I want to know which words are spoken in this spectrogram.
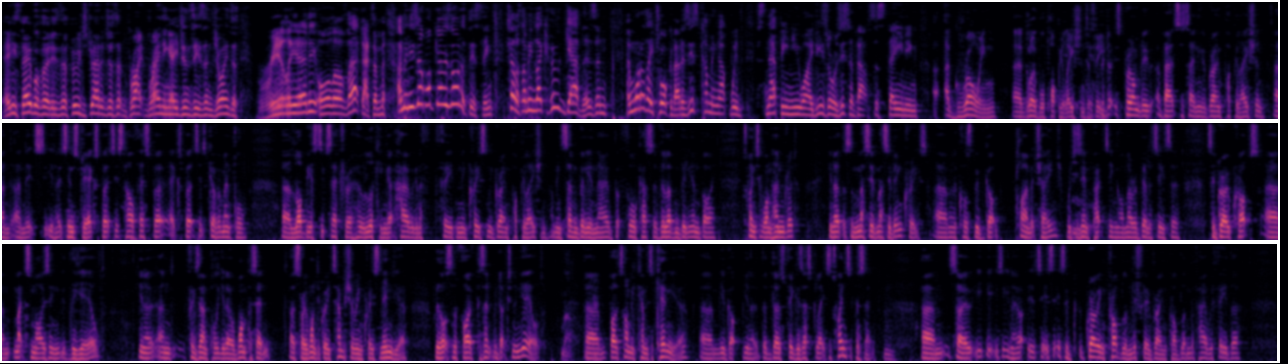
Eddie Stableford is the food strategist at Bryt Branding Agencies and joins us. Really, Eddie? All of that? That's am- I mean, is that what goes on at this thing? Tell us. I mean, like, who gathers and, and what do they talk about? Is this coming up with snappy new ideas or is this about sustaining a, a growing uh, global population to feed? It's predominantly about sustaining a growing population, and, and it's, you know, it's industry experts, it's health expert, experts, it's governmental uh, lobbyists, etc., who are looking at how we're going to feed an increasingly growing population. I mean, 7 billion now, but forecasts of 11 billion by 2100. You know, that's a massive, massive increase. Um, and of course, we've got climate change, which is impacting on our ability to, to grow crops, um, maximising the yield. You know, and for example, you know, 1%, uh, sorry, 1 degree temperature increase in India results in a 5% reduction in yield. Wow. Um, by the time you come to Kenya, um, you've got, you know, the, those figures escalate to 20%. Um, so, it's, you know, it's, it's, it's a growing problem, literally a growing problem of how we feed the,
